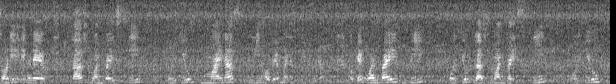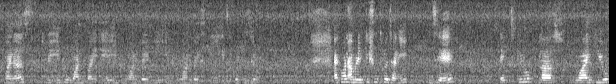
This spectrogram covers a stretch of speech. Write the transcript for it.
sorry এখানে plus one by C whole cube minus three হবে মাইনাস থ্রি টুটা okay one by B whole cube plus one by C whole cube minus three into one by A into one by B into one by C is equal to zero এখন আমরা একটি সূত্র জানি যে X cube plus Y cube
